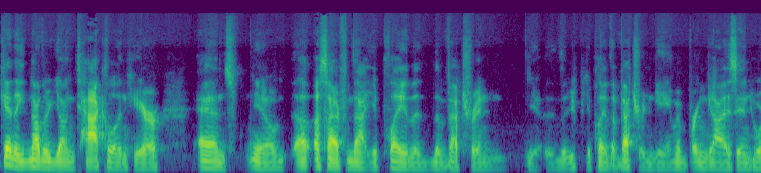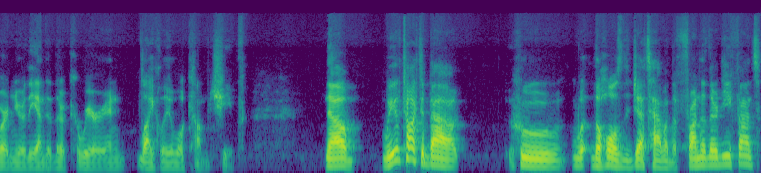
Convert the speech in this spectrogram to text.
get another young tackle in here. And you know, aside from that, you play the the veteran, you, you play the veteran game and bring guys in who are near the end of their career and likely will come cheap. Now we've talked about who the holes the Jets have on the front of their defense.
